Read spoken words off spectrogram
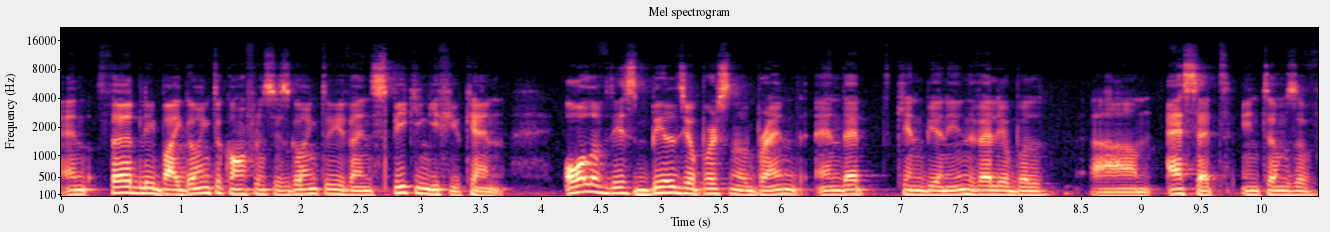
And thirdly, by going to conferences, going to events, speaking if you can all of this builds your personal brand, and that can be an invaluable um, asset in terms of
